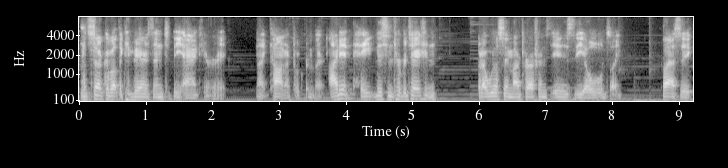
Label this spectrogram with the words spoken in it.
Let's talk about the comparison to the accurate, like comic book Riddler. I didn't hate this interpretation, but I will say my preference is the old like classic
